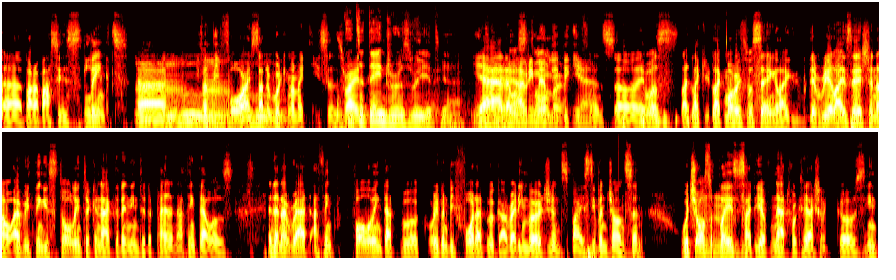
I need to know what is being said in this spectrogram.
uh, Barabasi's Linked uh, mm-hmm. even before mm-hmm. I started working on my thesis. Right. It's a dangerous read. Yeah. Yeah, yeah that was I remember. big yeah. influence. So it was like like like Moritz was saying, like the realization now every everything is totally interconnected and interdependent. I think that was, and then I read, I think following that book, or even before that book, I read Emergence by Steven Johnson, which also mm-hmm. plays this idea of networks. It actually goes in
